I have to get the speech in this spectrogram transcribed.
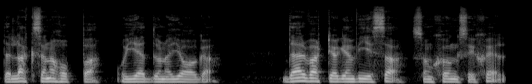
där laxarna hoppa och gäddorna jaga. Där vart jag en visa som sjöng sig själv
